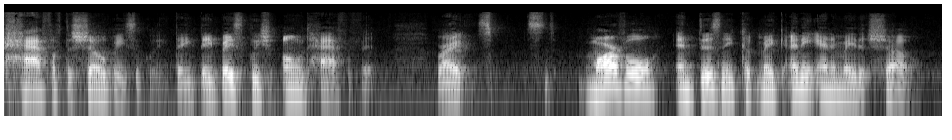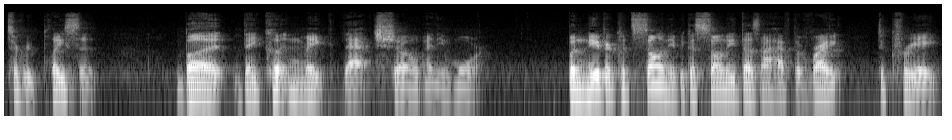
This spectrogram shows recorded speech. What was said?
half of the show basically. They, they basically owned half of it, right? Marvel and Disney could make any animated show to replace it but they couldn't make that show anymore. But neither could Sony because Sony does not have the right to create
